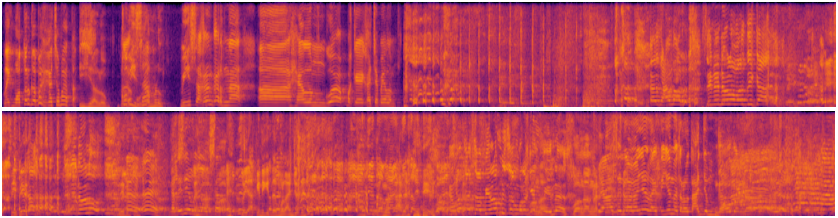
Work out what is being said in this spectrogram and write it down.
naik motor gak pakai kacamata? Iya lo. Kok bisa? Buram lu. Bisa kan karena eh, helm gua pakai kaca helm. Eh sabar, sini dulu Mas Dika. Eh, sini. Sini dulu. Sini. eh, eh, katanya Eh, lu yakin nih kita mau lanjut Mudah-mudahan aja. Emang kaca film bisa ngurangin minus? Gua nggak ngerti. Ya seenggaknya lightingnya nggak terlalu tajam. Oh benar.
